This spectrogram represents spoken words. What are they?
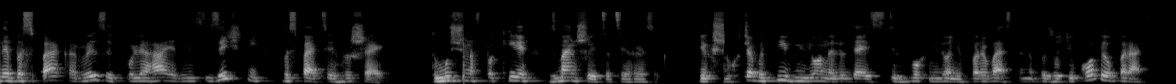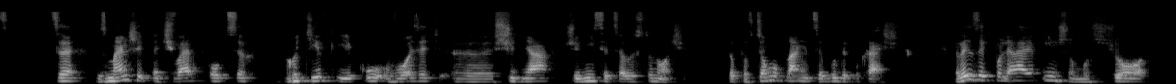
небезпека, ризик полягає не в фізичній безпеці грошей, тому що навпаки зменшується цей ризик. Якщо хоча б півмільйона людей з цих двох мільйонів перевести на безготівкові операції, це зменшить на чверть обсяг готівки, яку возять е, щодня, щомісяця листоноші. Тобто, в цьому плані це буде покращення. Ризик полягає в іншому, що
